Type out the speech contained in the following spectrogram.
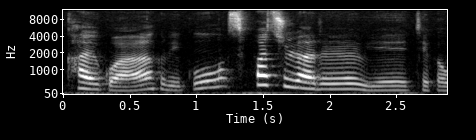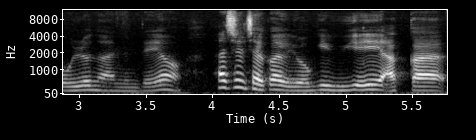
칼과 그리고 스파츌라를 위에 제가 올려놨는데요. 사실 제가 여기 위에 아까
